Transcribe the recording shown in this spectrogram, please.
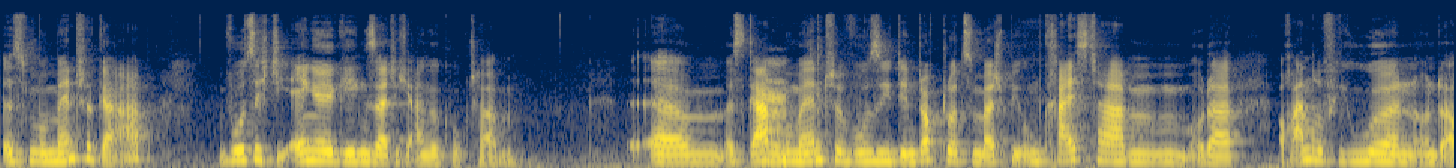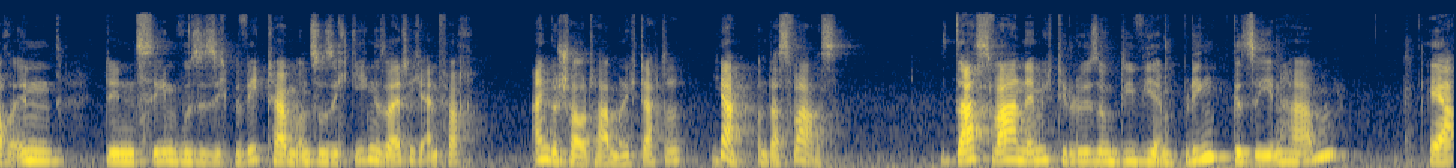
es Momente gab, wo sich die Engel gegenseitig angeguckt haben. Ähm, es gab Hm. Momente, wo sie den Doktor zum Beispiel umkreist haben oder auch andere Figuren und auch in den Szenen, wo sie sich bewegt haben und so sich gegenseitig einfach angeschaut haben. Und ich dachte, ja, und das war's. Das war nämlich die Lösung, die wir im Blink gesehen haben Ja.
